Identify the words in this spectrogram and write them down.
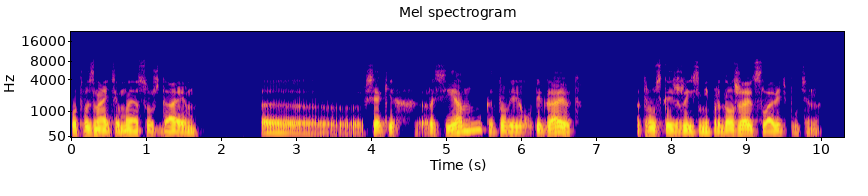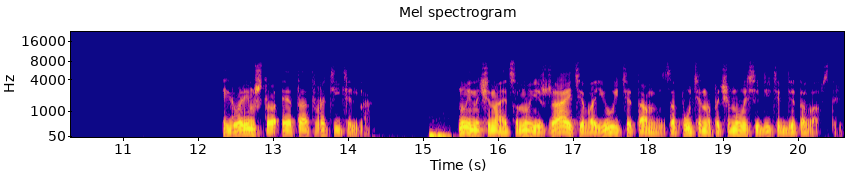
вот вы знаете, мы осуждаем э, всяких россиян, которые убегают от русской жизни и продолжают славить Путина. И говорим, что это отвратительно. Ну и начинается, ну езжайте, воюйте там за Путина, почему вы сидите где-то в Австрии.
